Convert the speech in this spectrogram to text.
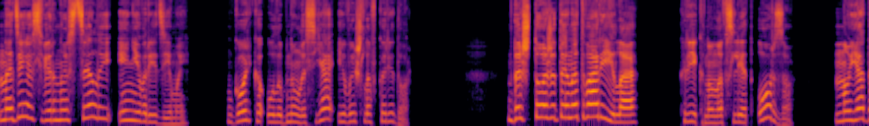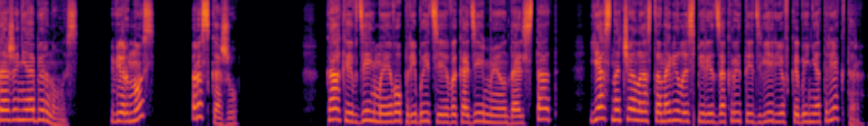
«Надеюсь, вернусь целой и невредимой», Горько улыбнулась я и вышла в коридор. «Да что же ты натворила?» — крикнула вслед Орзо, но я даже не обернулась. «Вернусь? Расскажу». Как и в день моего прибытия в Академию Дальстат, я сначала остановилась перед закрытой дверью в кабинет ректора,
